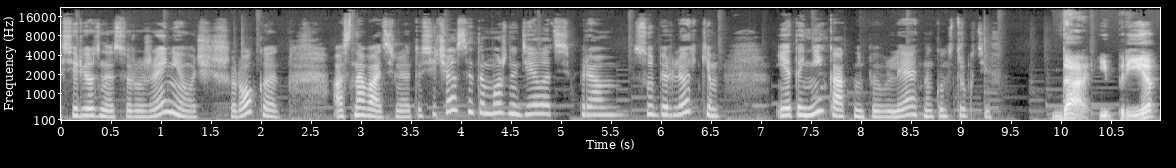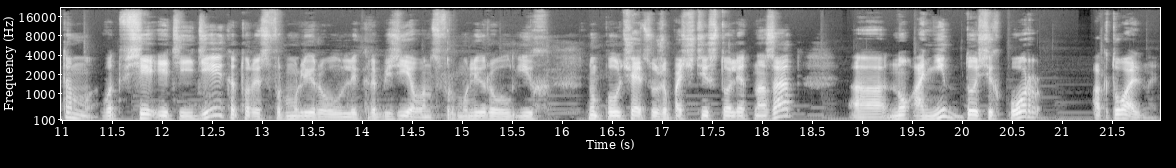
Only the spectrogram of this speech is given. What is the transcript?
серьезное сооружение, очень широкое, основательное, то сейчас это можно делать прям супер легким, и это никак не повлияет на конструктив. Да, и при этом вот все эти идеи, которые сформулировал Ле Корбюзье, он сформулировал их, ну, получается, уже почти сто лет назад, а, но они до сих пор актуальны.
